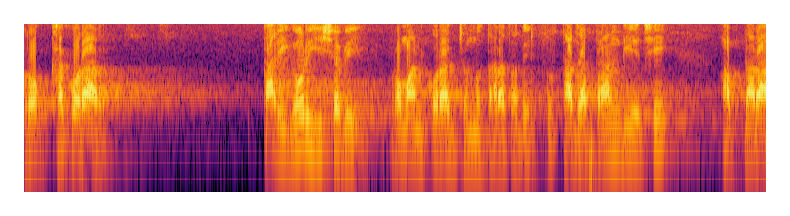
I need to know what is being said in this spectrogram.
রক্ষা করার কারিগর হিসেবে প্রমাণ করার জন্য তারা তাদের তাজা প্রাণ দিয়েছে। আপনারা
